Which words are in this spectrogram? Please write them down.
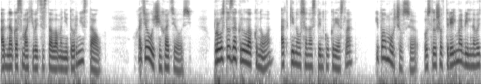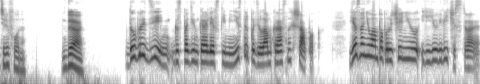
однако смахивать со стола монитор не стал, хотя очень хотелось. Просто закрыл окно, откинулся на спинку кресла и поморщился, услышав трель мобильного телефона. «Да». «Добрый день, господин королевский министр по делам красных шапок. Я звоню вам по поручению Ее Величества».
